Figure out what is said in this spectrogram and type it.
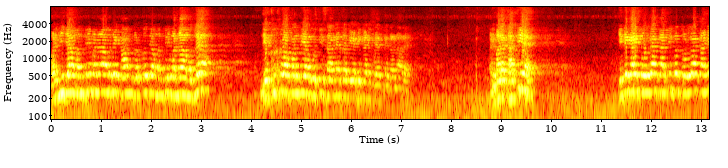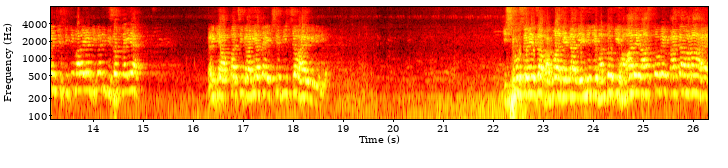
पण मी ज्या मंत्रिमंडळामध्ये काम करतो त्या मंत्रिमंडळामधल्या नेतृत्वापर्यंत या गोष्टी सांगण्याचा मी या ठिकाणी प्रयत्न करणार आहे. आणि मला खात्री आहे तिथे काही तोडगा काढतील पण तोडगा काढण्याची स्थिती मला या ठिकाणी दिसत नाही आहे कारण की आप्पाची गाडी आता एकशे वीसच्या बाहेर गेलेली आहे की शिवसेनेचा भगवा झेंडा नेहमी जे म्हणतो की हमारे रास्तों में कांटा भरा है।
